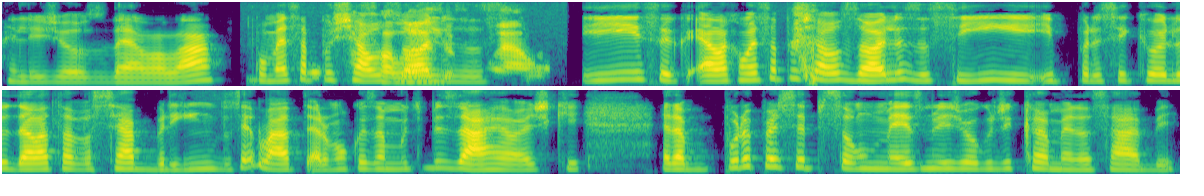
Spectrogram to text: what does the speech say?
religioso dela lá, começa a puxar os olhos. assim- ela. Isso, ela começa a puxar os olhos assim e, e parecia que o olho dela tava se abrindo, sei lá, era uma coisa muito bizarra. Eu acho que era pura percepção mesmo de jogo de câmera, sabe?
